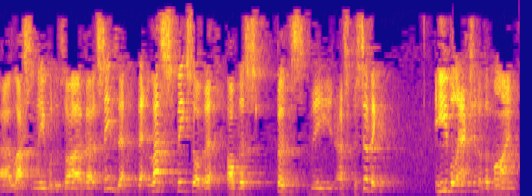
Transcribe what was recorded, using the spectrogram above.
uh, lust and evil desire, but it seems that, that lust speaks of the, of the, the uh, specific evil action of the mind,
